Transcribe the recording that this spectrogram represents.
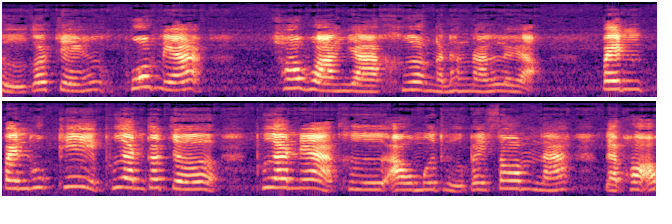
ถือก็เจ๊งพวกเนี้ย ชอบวางยาเครื่องกันทั้งนั้นเลยอะ่ะ เป็นเป็นทุกที่เพื่อนก็เจอ เพื่อนเนี่ยคือเอามือถือไปซ่อมนะ แต่พอเอา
